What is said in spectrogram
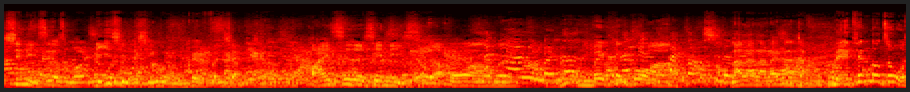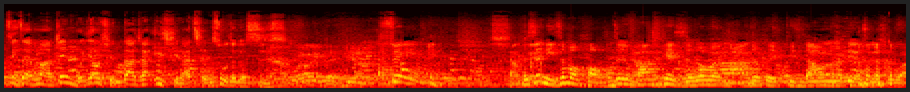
心理师有什么离奇的行为，我们可以分享一下。白痴的心理师啊，对啊，你们的我们被坑过啊来来来来，这样讲，每天都只有我自己在骂，今天我邀请大家一起来陈述这个事实。对，所以。可是你这么红，这个 podcast 会不会马上就被听到了？电视出来？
